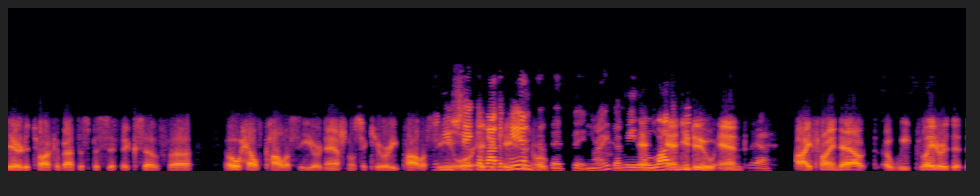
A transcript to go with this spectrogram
there to talk about the specifics of, uh, oh, health policy or national security policy and you or shake a lot of hands or, at that thing, right? I mean, and, a lot and you do, and yeah. I find out a week later that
